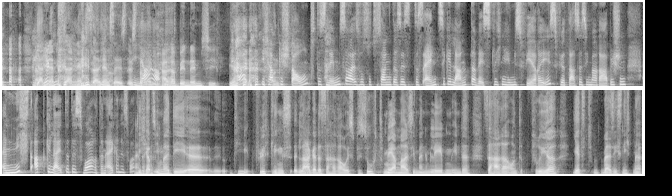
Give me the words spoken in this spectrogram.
ja, Nemsa, Nemsa. Nemsa ist Österreich. Ja. Karabenemsi. Ja, ich habe gestaunt, dass Nemsa, also sozusagen, dass es das einzige Land der westlichen Hemisphäre ist, für das es im Arabischen ein nicht abgeleitetes Wort, ein eigenes Wort Ich habe immer die, äh, die Flüchtlingslager der Saharauis besucht, mehrmals in meinem Leben in der Sahara und früher, jetzt weiß ich es nicht mehr,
